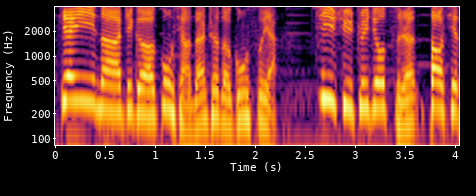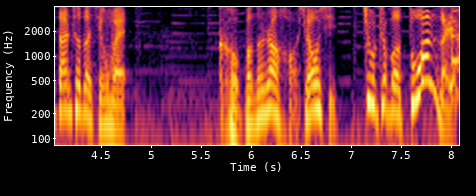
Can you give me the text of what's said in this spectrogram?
建议呢这个共享单车的公司呀，继续追究此人盗窃单车的行为，可不能让好消息就这么断了呀！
